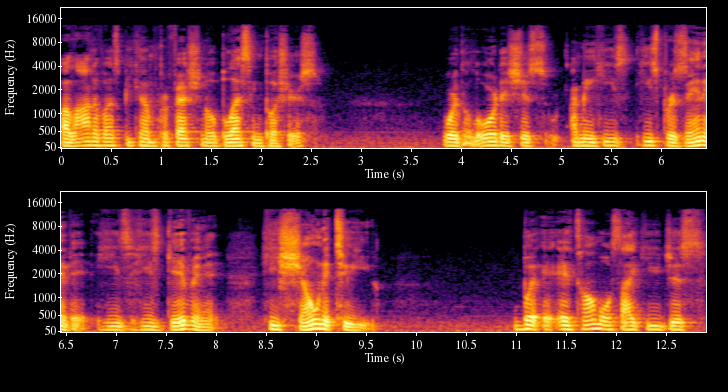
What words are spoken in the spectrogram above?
a lot of us become professional blessing pushers where the Lord is just I mean he's he's presented it. He's he's given it. He's shown it to you. But it's almost like you just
